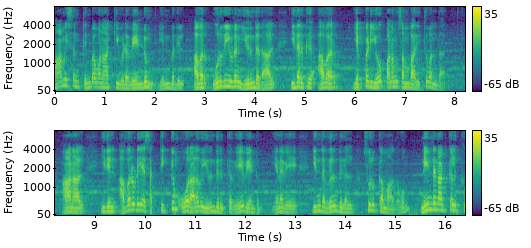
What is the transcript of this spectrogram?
மாமிசம் தின்பவனாக்கி விட வேண்டும் என்பதில் அவர் உறுதியுடன் இருந்ததால் இதற்கு அவர் எப்படியோ பணம் சம்பாதித்து வந்தார். ஆனால் இதில் அவருடைய சக்திக்கும் ஓரளவு இருந்திருக்கவே வேண்டும். எனவே இந்த விருந்துகள் சுருக்கமாகவும் நீண்ட நாட்களுக்கு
